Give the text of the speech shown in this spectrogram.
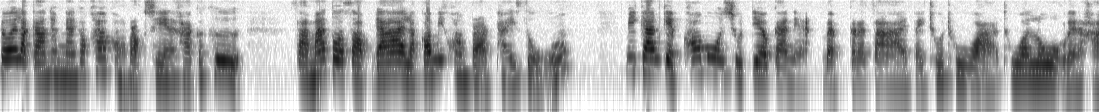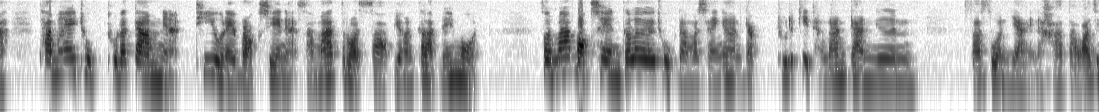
โดยหลักการทำงานคร่าวๆของบล็อกเชนนะคะก็คือ สามารถตรวจสอบได้แล้วก็มีความปลอดภัยสูง มีการเก็บข้อมูลชุดเดียวกันเนี่ยแบบกระจายไปทั่วๆ ทั่วโลกเลยนะคะทำให้ทุกธุรกรรมเนี่ยที่อยู่ในบล็อกเชนเนี่ยสามารถตรวจสอบย้อนกลับได้หมด ส่วนมากบล็อกเชนก็เลยถูกนำมาใช้งานกับธุรกิจทางด้านการเงินซะส่วนใหญ่นะคะ แต่ว่าจ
